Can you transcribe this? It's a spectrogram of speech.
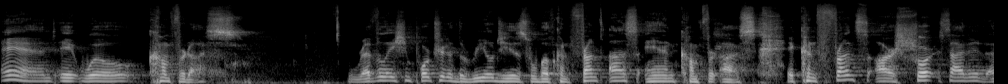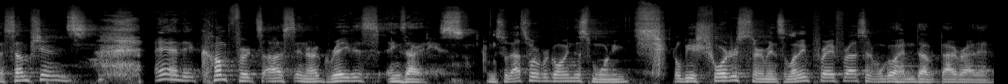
and it will comfort us. Revelation portrait of the real Jesus will both confront us and comfort us. It confronts our short sighted assumptions and it comforts us in our gravest anxieties. And so that's where we're going this morning. It'll be a shorter sermon, so let me pray for us and we'll go ahead and dive right in.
